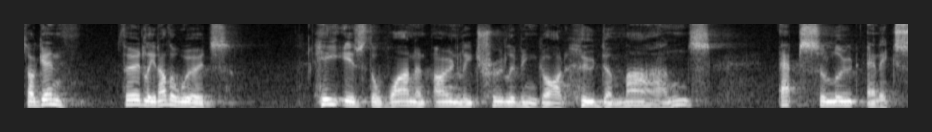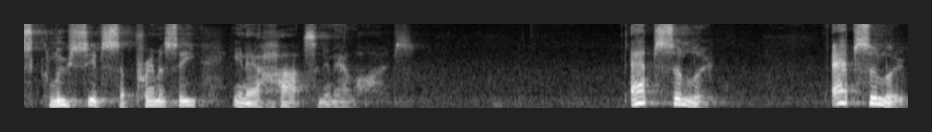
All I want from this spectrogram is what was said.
So, again, thirdly, in other words, He is the one and only true living God who demands absolute and exclusive supremacy in our hearts and in our lives. Absolute, absolute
